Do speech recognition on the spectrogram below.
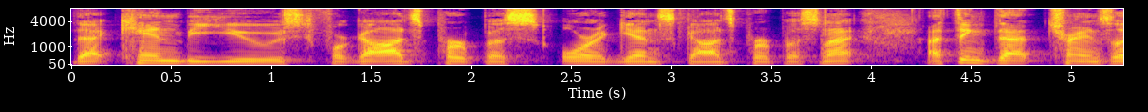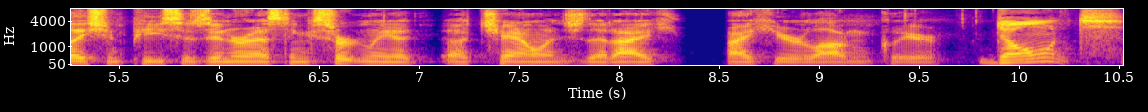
that can be used for God's purpose or against God's purpose. And I, I think that translation piece is interesting. Certainly a, a challenge that I I hear loud and clear. Don't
